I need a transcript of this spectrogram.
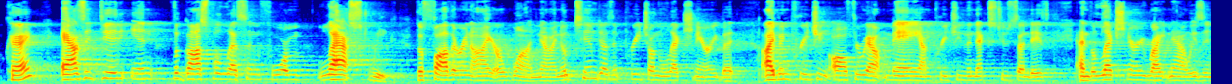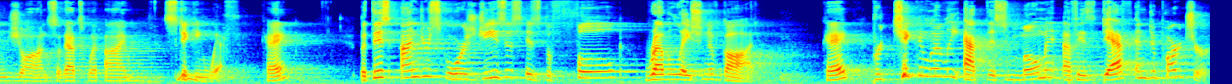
okay, as it did in the gospel lesson from last week. The Father and I are one. Now, I know Tim doesn't preach on the lectionary, but I've been preaching all throughout May. I'm preaching the next two Sundays, and the lectionary right now is in John, so that's what I'm sticking with, okay? But this underscores Jesus is the full revelation of God okay? Particularly at this moment of his death and departure.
